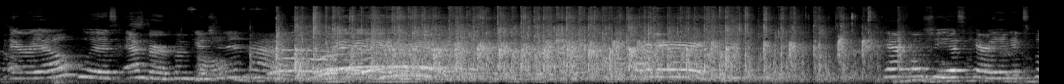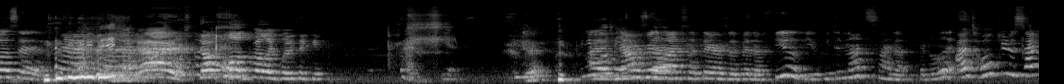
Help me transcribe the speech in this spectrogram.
Have Ariel, who is Amber from Genshin oh. Impact. Careful, she is carrying explosives. Yes! Don't hold Billy, please, thank you. I have now realized that there has been a few of you who did not sign up for the list. I told you to sign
